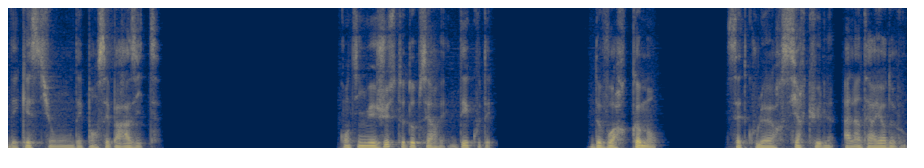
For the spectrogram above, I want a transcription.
des questions, des pensées parasites. Continuez juste d'observer, d'écouter, de voir comment cette couleur circule à l'intérieur de vous.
